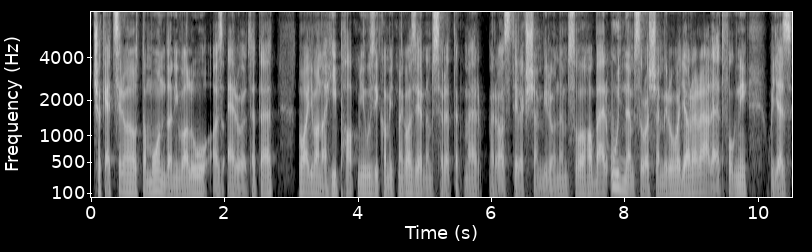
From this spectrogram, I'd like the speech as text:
csak egyszerűen ott a mondani való az erőltetett, vagy van a hip-hop music, amit meg azért nem szeretek, mert, mert az tényleg semmiről nem szól, ha bár úgy nem szól semmiről, hogy arra rá lehet fogni, hogy ez,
